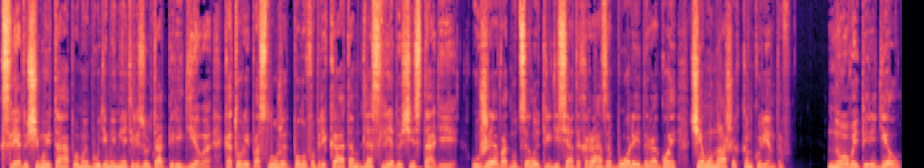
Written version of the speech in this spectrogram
К следующему этапу мы будем иметь результат передела, который послужит полуфабрикатом для следующей стадии, уже в 1,3 раза более дорогой, чем у наших конкурентов. Новый передел.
